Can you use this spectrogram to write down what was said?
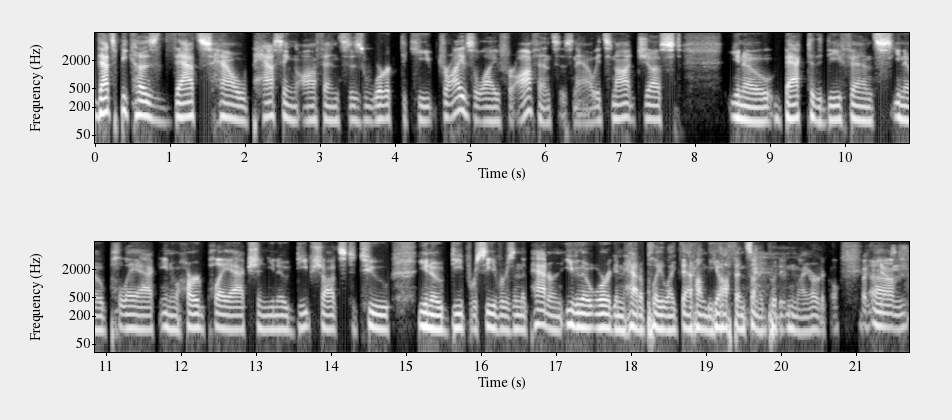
that's because that's how passing offenses work to keep drives alive for offenses now. It's not just you know, back to the defense, you know, play act, you know, hard play action, you know, deep shots to two, you know, deep receivers in the pattern, even though Oregon had a play like that on the offense, and I put it in my article. Um,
